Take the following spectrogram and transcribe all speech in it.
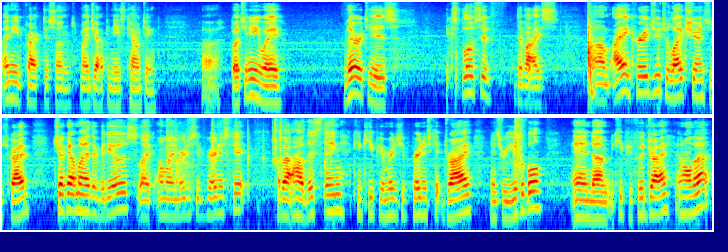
I need practice on my Japanese counting. Uh, but anyway, there it is. Explosive device. Um, I encourage you to like, share, and subscribe. check out my other videos, like on my emergency preparedness kit, about how this thing can keep your emergency preparedness kit dry and it's reusable and um, keep your food dry and all that.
